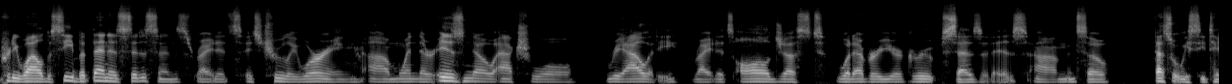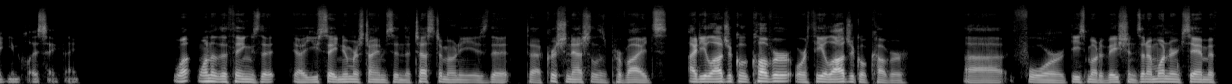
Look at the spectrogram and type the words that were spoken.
pretty wild to see. But then as citizens, right, it's it's truly worrying um, when there is no actual reality, right? It's all just whatever your group says it is, um, and so that's what we see taking place, I think. One of the things that uh, you say numerous times in the testimony is that uh, Christian nationalism provides ideological cover or theological cover uh, for these motivations. And I'm wondering, Sam, if,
